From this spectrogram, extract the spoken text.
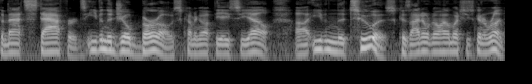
the Matt Staffords, even the Joe Burrows coming off the ACL, uh, even the Tuas, because I don't know how much he's going to run.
